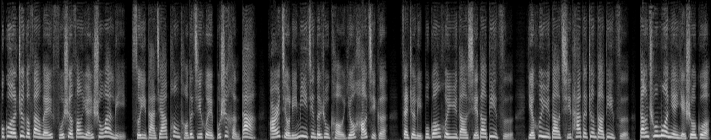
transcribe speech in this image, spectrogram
不过这个范围辐射方圆数万里，所以大家碰头的机会不是很大。而九黎秘境的入口有好几个。在这里不光会遇到邪道弟子，也会遇到其他的正道弟子。当初默念也说过，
